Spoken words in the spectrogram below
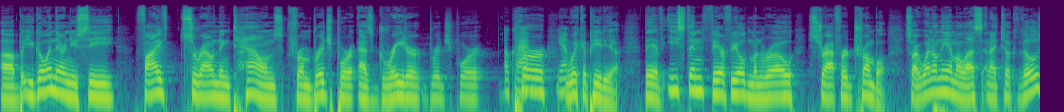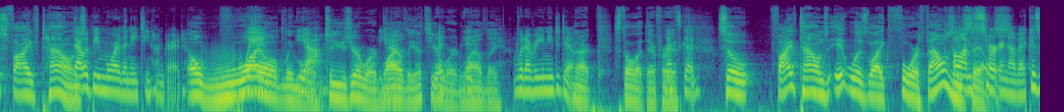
Uh, but you go in there and you see five surrounding towns from Bridgeport as Greater Bridgeport. Okay. Per Yep. Wikipedia, they have Easton, Fairfield, Monroe, Stratford, Trumbull. So I went on the MLS and I took those five towns. that would be more than 1,800. Oh, wildly more. yeah. To use your word, Yeah. wildly. That's your It- word, it- wildly. Whatever you need to do. All right, stole it there for you. That's good. So five towns, it was like four thousand. Oh, I'm sales. certain of it because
